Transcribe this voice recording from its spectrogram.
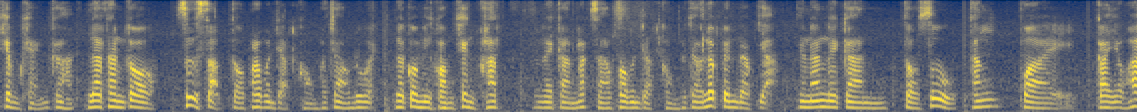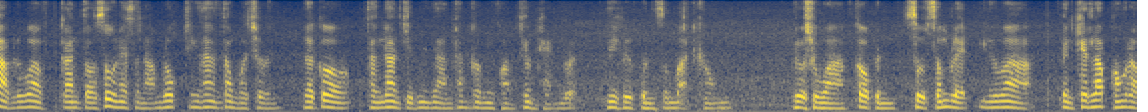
เข้มแข็งกล้าและท่านก็ซื่อสัตย์ต่อพระบัญญัติของพระเจ้าด้วย แล้วก็มีความเข่งครัดในการรักษาพระบัญญัติของพระเจ้าและเป็นแบบอย่างดังนั้นในการต่อสู้ทั้งฝ่ายกายภาพหรือว่าการต่อสู้ในสนามรบที่ท่านต้องเผชิญ แล้วก็ทางด้านจิตวิญญาณท่านก็มีความเข้มแข็งด้วย นี่คือคุณสมบัติของ โยชูวาก็เป็นสูตรสำเร็จหรือว่าเป็นเคล็ดลับของเรา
